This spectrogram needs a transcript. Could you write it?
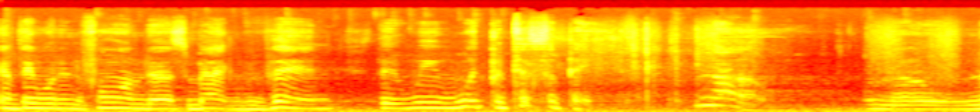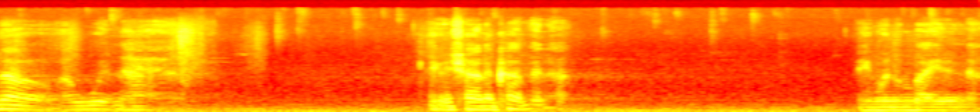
if they would have informed us back then, that we would participate. No, no, no, I wouldn't have. They were trying to cover it up. They wouldn't bite it now.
